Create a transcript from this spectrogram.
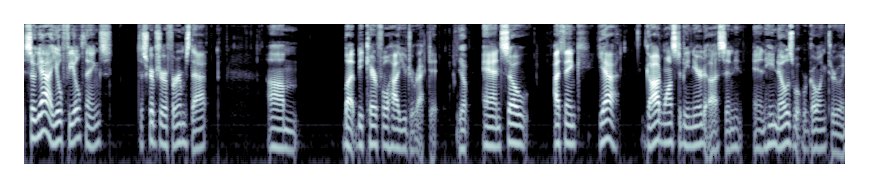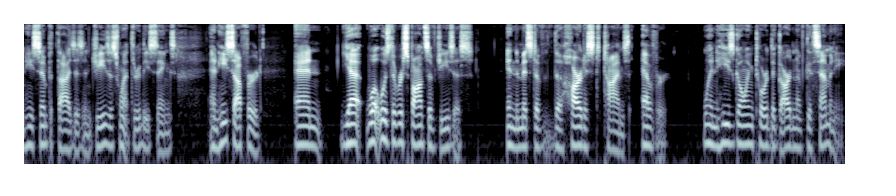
so yeah, you'll feel things. The scripture affirms that. Um, but be careful how you direct it. Yep. And so I think, yeah, God wants to be near to us and and he knows what we're going through and he sympathizes and Jesus went through these things and he suffered. And yet what was the response of Jesus in the midst of the hardest times ever when he's going toward the garden of Gethsemane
